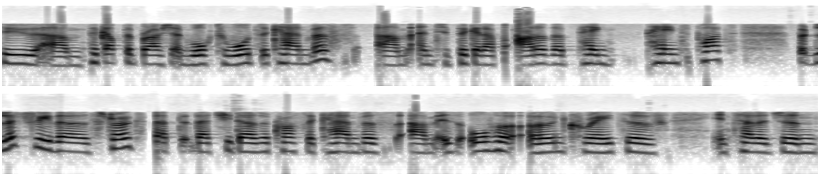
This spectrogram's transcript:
to um, pick up the brush and walk towards the canvas um, and to pick it up out of the paint, paint pot. But literally, the strokes that that she does across the canvas um, is all her own creative intelligent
